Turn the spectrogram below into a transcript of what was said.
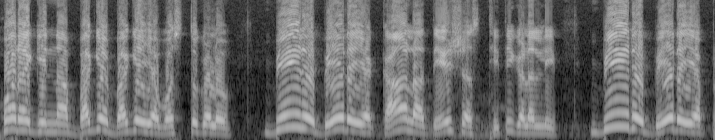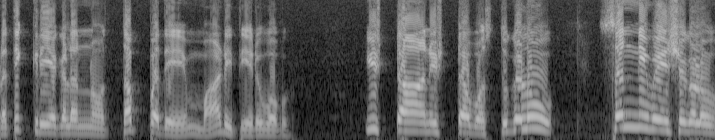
ಹೊರಗಿನ ಬಗೆ ಬಗೆಯ ವಸ್ತುಗಳು ಬೇರೆ ಬೇರೆಯ ಕಾಲ ದೇಶ ಸ್ಥಿತಿಗಳಲ್ಲಿ ಬೇರೆ ಬೇರೆಯ ಪ್ರತಿಕ್ರಿಯೆಗಳನ್ನು ತಪ್ಪದೆ ಮಾಡಿತೀರುವವು. ಇಷ್ಟಾನಿಷ್ಟ ವಸ್ತುಗಳು, ಸನ್ನಿವೇಶಗಳು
